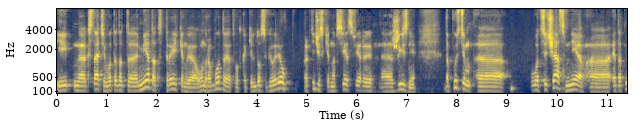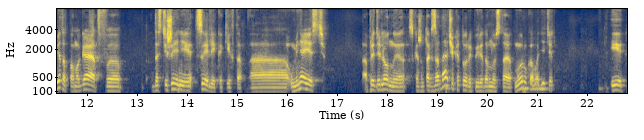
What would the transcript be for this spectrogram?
И, э, кстати, вот этот э, метод трекинга, он работает, вот как Ильдос и говорил, практически на все сферы жизни. Допустим, вот сейчас мне э, этот метод помогает в достижении целей каких-то. Э, у меня есть определенные, скажем так, задачи, которые передо мной ставит мой руководитель. И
